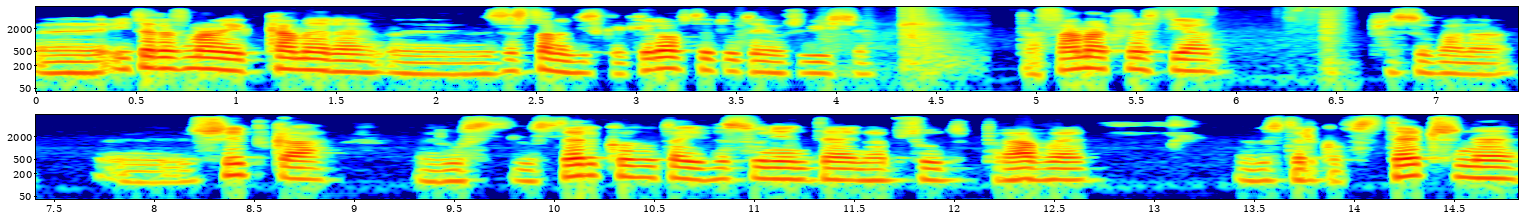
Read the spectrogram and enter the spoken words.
Y, I teraz mamy kamerę ze stanowiska kierowcy. Tutaj oczywiście ta sama kwestia. Przesuwana szybka, lusterko tutaj wysunięte naprzód, prawe, lusterko wsteczne.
